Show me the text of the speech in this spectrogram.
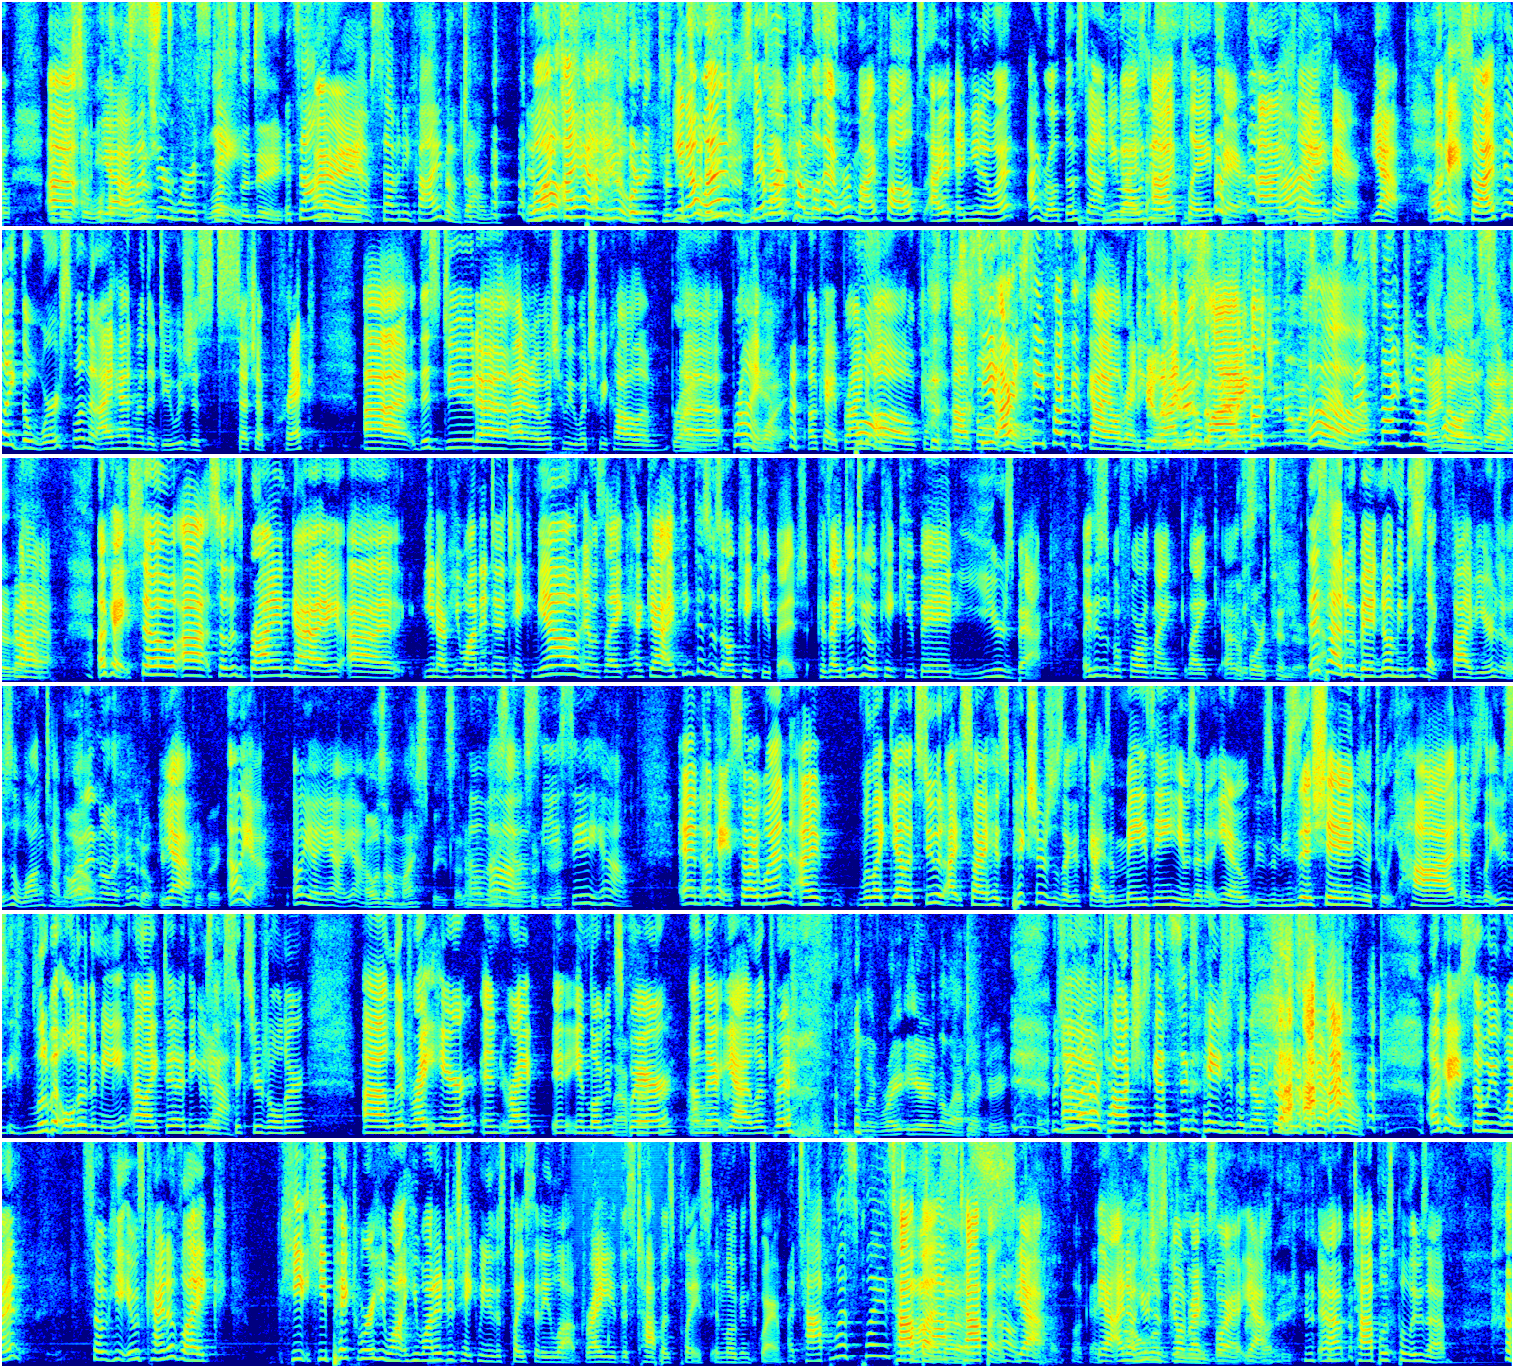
Okay, Uh, so what yeah. was What's your d- worst What's date? the date? It sounds All like right. you have 75 of them. It Well, might just I have. ha- you. According to You know what? There were a couple that were my faults. I and you know what? I wrote those down. You, You guys. I play fair. I All play right. fair. Yeah. Own okay, so I feel like the worst one that I had where the dude was just such a prick. Uh, this dude, uh, I don't know which we which we call him. Brian, Uh, with a Brian. Okay, Brian. Paul. Oh, God. Uh, see, him see, fuck this guy already. You're Brian like, with is. a You're Y. like, how'd you know his Ah. name? That's my joke, I know, Paul that's just why I did it. Go Oh, ahead. yeah. Okay, so uh, so this Brian guy, uh, you know, he wanted to take me out, and was like, heck yeah, I think this was OK Cupid because I did do OK Cupid years back. Like this is before my like uh, this- Before Tinder. This, had to have been no, I mean this is like five years ago. This is a long time ago. oh, I didn't know they had OK Yeah. Cupid back Oh yeah. Oh yeah, yeah, yeah. I was on MySpace. I didn't Oh know my Oh, this. God. You see, yeah. And okay, so I went. I were like, yeah, let's do it. I so his pictures was like, this guy's amazing. He was in a, you know, he was a musician. He looked really hot. And I was just like, he was a little bit older than me. I liked it. I think he was Yeah. like six years older. Uh, lived right here in right in, in Logan Laugh Square Factory? on Oh, there. okay. Yeah, I lived right. I live right here in the Laugh Factory. Okay. Would you let her Um, talk? She's got six pages of notes she needs to get through. okay, so we went. So he it was kind of like he he picked where he want he wanted to take me to this place that he loved, right? This tapas place in Logan Square. A topless place? Tapas, Tapas. tapas, Oh, yeah. tapas, Okay. Yeah, I know he was just going right for Lollapalooza, it. Yeah. yeah, topless palooza.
